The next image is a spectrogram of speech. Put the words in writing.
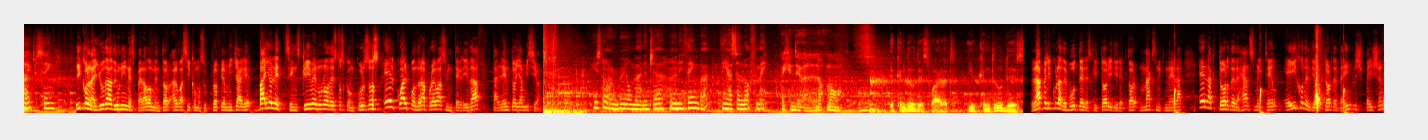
I like to sing. Y con la ayuda de un inesperado mentor, algo así como su propio Miyagi, Violet se inscribe en uno de estos concursos, el cual pondrá a prueba su integridad, talento y ambición. He's not a real manager or anything, but he has a lot for me. We can do a lot more. You can do this, Violet. You can do this. La película debut del escritor y director Max Mignella, el actor de The Handmaid's Tale e hijo del director de The English Patient,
